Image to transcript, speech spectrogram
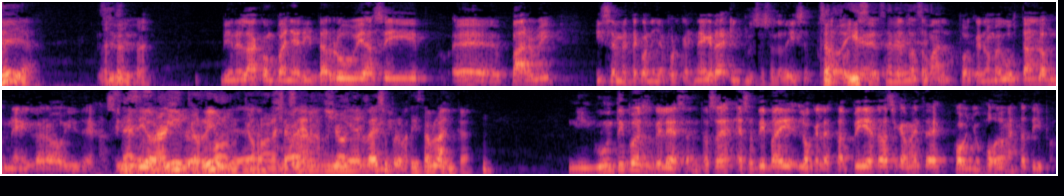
Eh, ella. Sí, sí. Viene la compañerita rubia así, eh, Barbie, y se mete con ella porque es negra, incluso se lo dice. Se lo ¿Sabes por dice, se le trato dice. mal? Porque no me gustan los negroides así. Sí, Sí, horrible, horrible. qué horror esa escena. mierda de supremacista blanca. Ningún tipo de sutileza. Entonces, esa tipa ahí lo que le está pidiendo básicamente es, coño, jodan a esta tipa.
